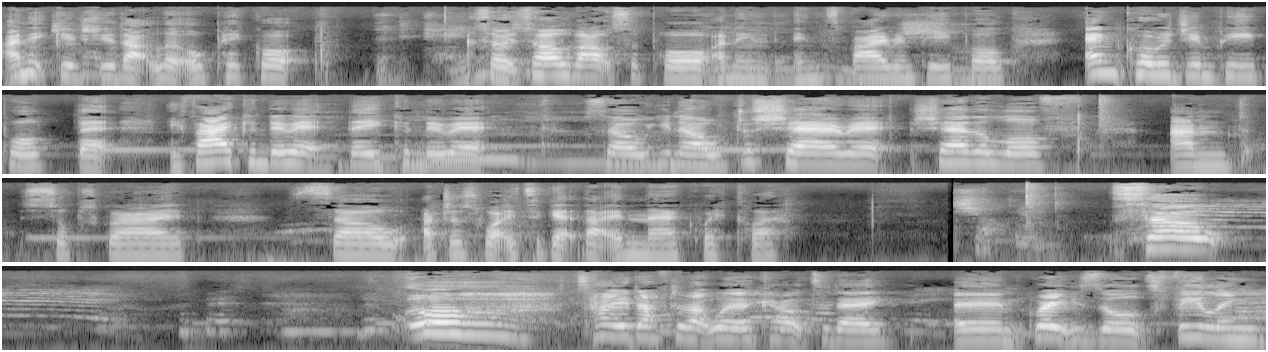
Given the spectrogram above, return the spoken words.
and it gives you that little pick up. So it's all about support and in, inspiring people, encouraging people that if I can do it, they can do it. So, you know, just share it, share the love and subscribe. So I just wanted to get that in there quickly. So, oh, tired after that workout today. Um, great results, feeling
